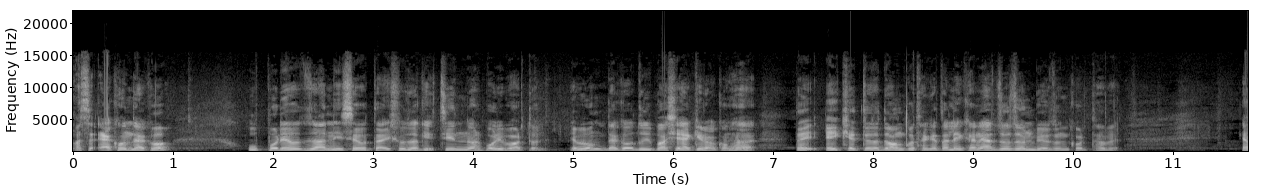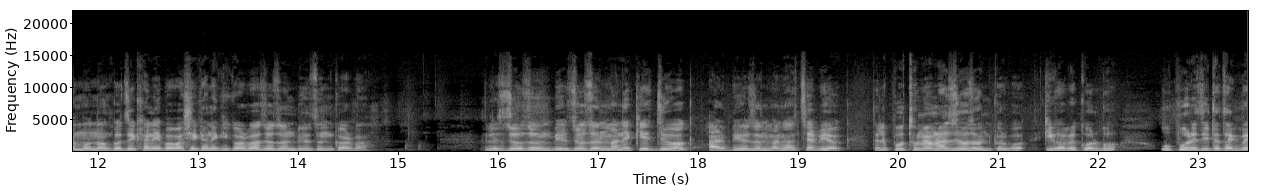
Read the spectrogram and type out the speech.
আচ্ছা এখন দেখো, উপরেও যা, নিচেও তাই, শুধু কি? চিহ্নর পরিবর্তন। এবং দেখো, দুই পাশে একই রকম হ্যাঁ? তাই এই ক্ষেত্রে যদি অঙ্ক থাকে, তাহলে এখানে আর যোজন বিয়োজন করতে হবে। এমন অঙ্ক যেখানেই পাবা, সেখানে কি করবা? যোজন বিয়োজন করবা। তাহলে যোজন যোজন মানে কি? যোগ আর বিয়োজন মানে হচ্ছে বিয়োগ। তাহলে প্রথমে আমরা যোজন করব। কীভাবে করব? উপরে যেটা থাকবে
